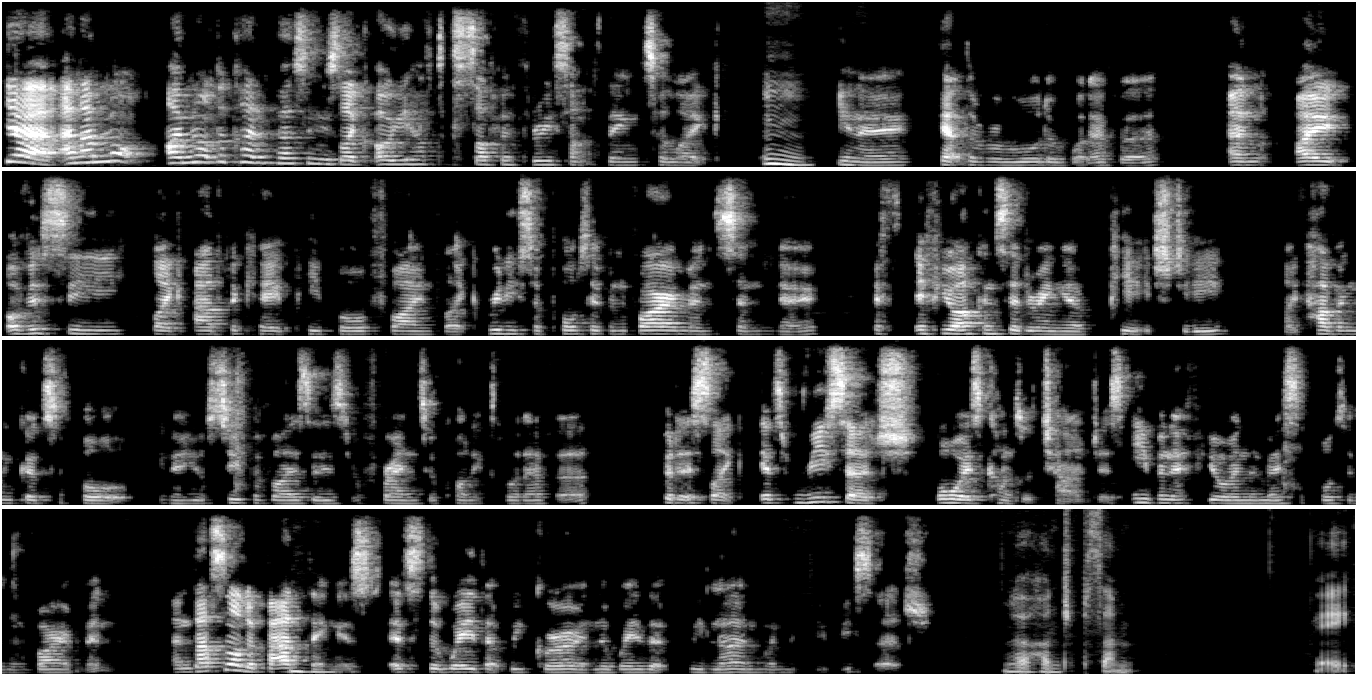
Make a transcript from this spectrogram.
Yeah, and I'm not I'm not the kind of person who's like, oh, you have to suffer through something to like Mm. you know, get the reward or whatever. And I obviously like advocate people find like really supportive environments and you know, if if you are considering a PhD, like having good support, you know, your supervisors, your friends, your colleagues, whatever. But it's like it's research always comes with challenges, even if you're in the most supportive environment. And that's not a bad mm-hmm. thing. It's it's the way that we grow and the way that we learn when we do research. A hundred percent. Great.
